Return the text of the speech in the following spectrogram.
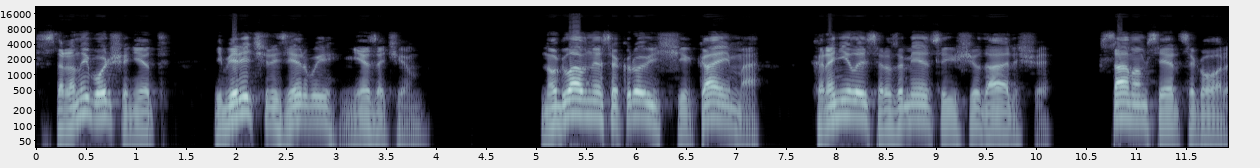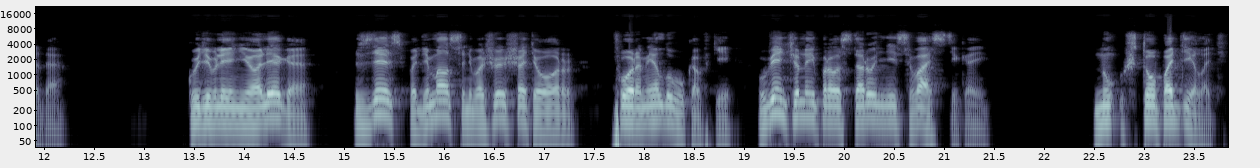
стороны больше нет, и беречь резервы незачем. Но главное сокровище Кайма хранилось, разумеется, еще дальше, в самом сердце города. К удивлению Олега, здесь поднимался небольшой шатер в форме луковки, увенчанный правосторонней свастикой. Ну, что поделать,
